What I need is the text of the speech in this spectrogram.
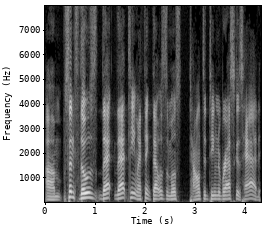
um, since those that that team, I think that was the most talented team Nebraska's had,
